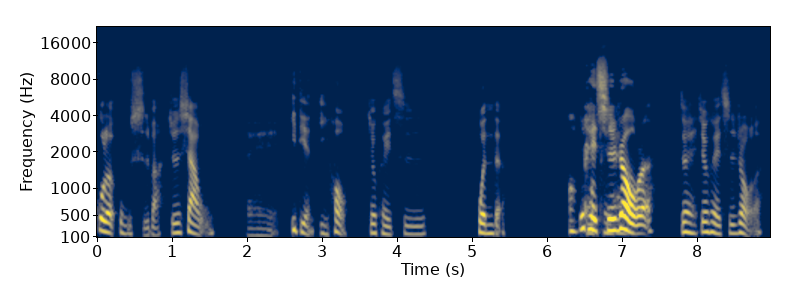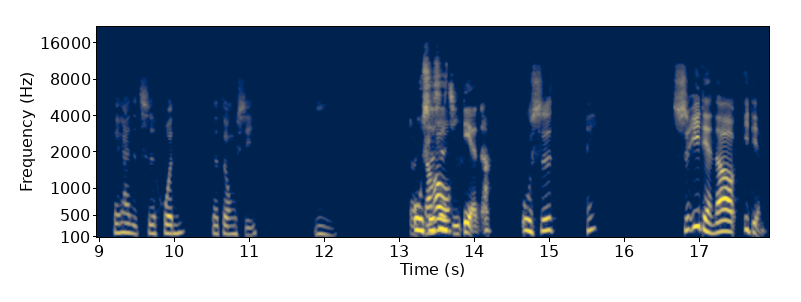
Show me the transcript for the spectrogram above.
过了五十吧，就是下午，哎，一点以后就可以吃荤的，哦，就可以吃肉了，对，就可以吃肉了，可以开始吃荤的东西，嗯，五十是几点呢？午时。十一点到一点吧，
